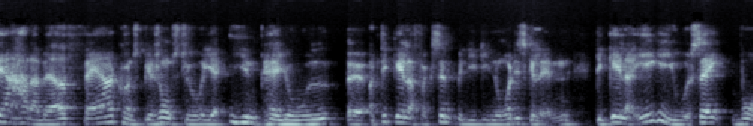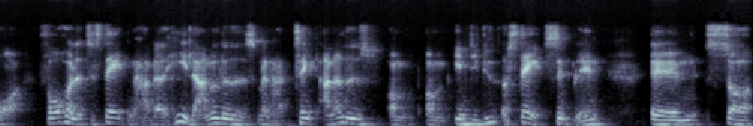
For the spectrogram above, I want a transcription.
der har der været færre konspirationsteorier i en periode, øh, og det gælder for eksempel i de nordiske lande. Det gælder ikke i USA, hvor forholdet til staten har været helt anderledes. Man har tænkt anderledes om, om individ og stat simpelthen. Øh, så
